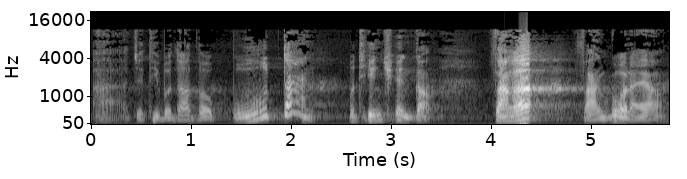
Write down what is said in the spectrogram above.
啊，这提婆达多不但不听劝告，反而反过来啊，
